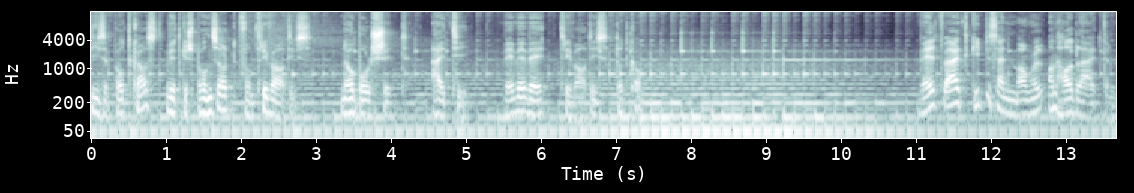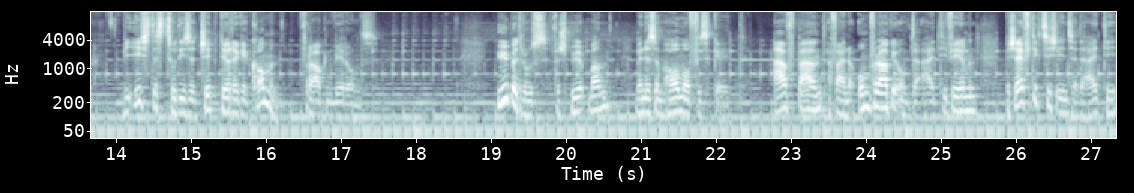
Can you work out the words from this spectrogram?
Dieser Podcast wird gesponsert von Trivadis. No Bullshit. IT. www.trivadis.com Weltweit gibt es einen Mangel an Halbleitern. Wie ist es zu dieser Chipdürre gekommen, fragen wir uns. Überdruss verspürt man, wenn es um Homeoffice geht. Aufbauend auf einer Umfrage unter IT-Firmen beschäftigt sich Inside IT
